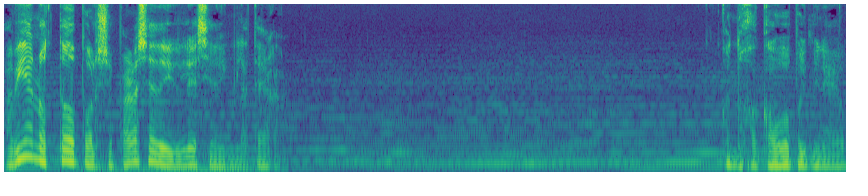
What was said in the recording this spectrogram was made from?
habían optado por separarse de la Iglesia de Inglaterra. Cuando Jacobo I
